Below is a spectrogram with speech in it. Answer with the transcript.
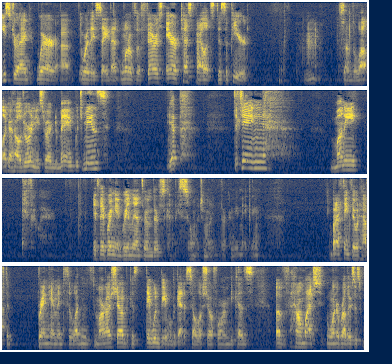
Easter egg where, uh, where they say that one of the Ferris Air test pilots disappeared. Mm. Sounds a lot like a Hal Jordan Easter egg to me, which means... Yep. Cha-ching! Money everywhere. If they bring in Green Lantern, there's going to be so much money that they're going to be making. But I think they would have to bring him into the Legends of Tomorrow show because they wouldn't be able to get a solo show for him because of how much Warner Brothers is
